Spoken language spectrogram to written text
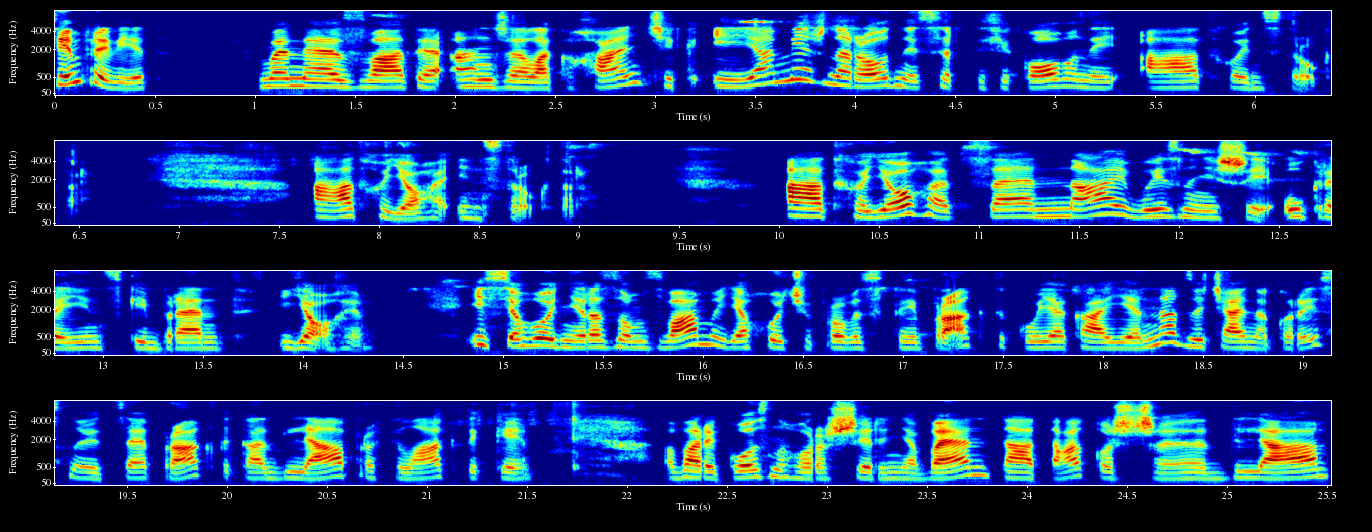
Всім привіт! Мене звати Анжела Коханчик, і я міжнародний сертифікований адхо-інструктор. Адхо-йога-інструктор. Адхо-йога це найвизнаніший український бренд йоги. І сьогодні разом з вами я хочу провести практику, яка є надзвичайно корисною. Це практика для профілактики варикозного розширення вен та також е, для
